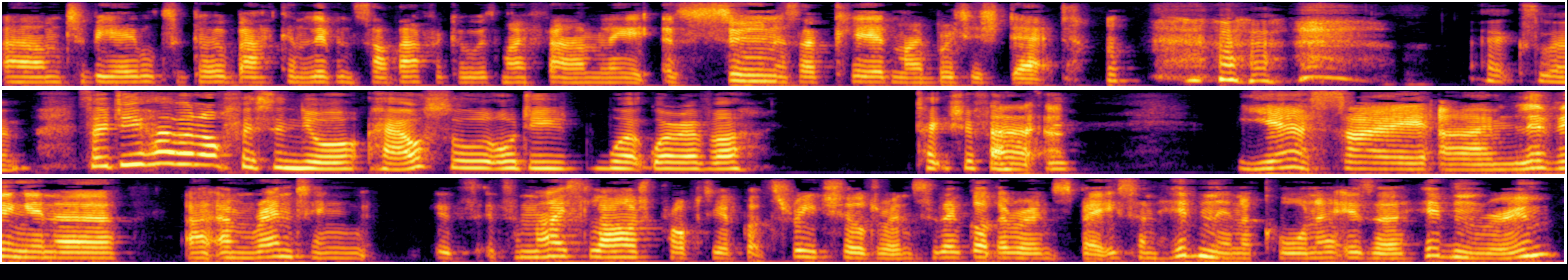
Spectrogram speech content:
um, to be able to go back and live in South Africa with my family as soon as I've cleared my British debt. Excellent. So, do you have an office in your house, or, or do you work wherever takes your fancy? Uh, yes, I, I'm living in a. I'm renting. It's it's a nice large property. I've got three children, so they've got their own space. And hidden in a corner is a hidden room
